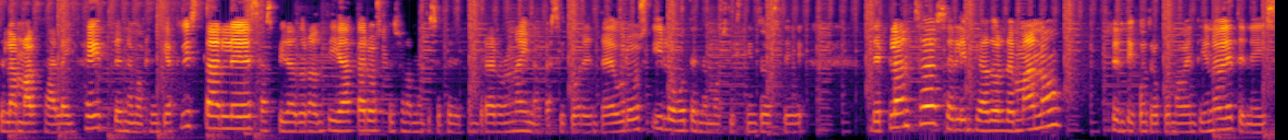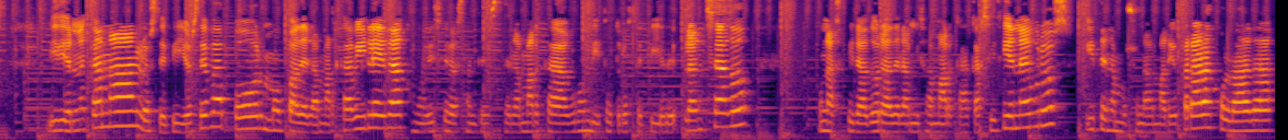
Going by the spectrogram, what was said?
De la marca Lighthape tenemos limpiacristales, aspirador antiácaros que solamente se puede comprar online a casi 40 euros y luego tenemos distintos de, de planchas, el limpiador de mano 34,99 tenéis vídeo en el canal, los cepillos de vapor, mopa de la marca Vileda, como veis que bastantes de la marca Grundit, otro cepillo de planchado una aspiradora de la misma marca casi 100 euros y tenemos un armario para la colada,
